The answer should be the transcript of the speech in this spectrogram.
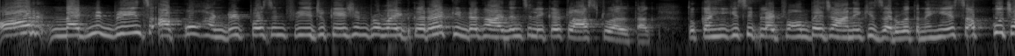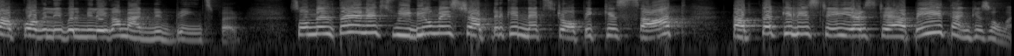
और मैग्नेट ब्रेन्स आपको 100% फ्री एजुकेशन प्रोवाइड कर रहा है किंडरगार्टन से लेकर क्लास ट्वेल्व तक। तो कहीं किसी प्लेटफॉर्म पे जाने की ज़रूरत नहीं है सब कुछ आपको अवेलेबल मिलेगा मैग्नेट ब्रेन्स पर। सो so, मिलते हैं नेक्स्ट वीडियो में इस चैप्टर के नेक्स्ट टॉपिक के साथ। तब तक के लिए stay here stay happy thank you so much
